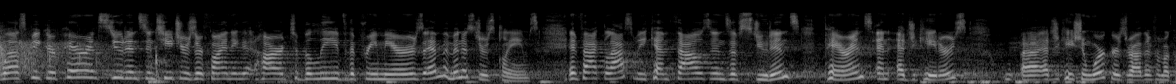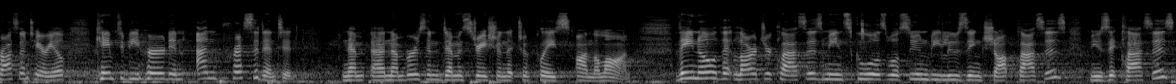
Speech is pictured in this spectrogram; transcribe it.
Well, Speaker, parents, students and teachers are finding it hard to believe the Premier's and the Minister's claims. In fact, last weekend, thousands of students, parents and educators, uh, education workers rather, from across Ontario came to be heard in unprecedented uh, numbers in a demonstration that took place on the lawn. They know that larger classes mean schools will soon be losing shop classes, music classes,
